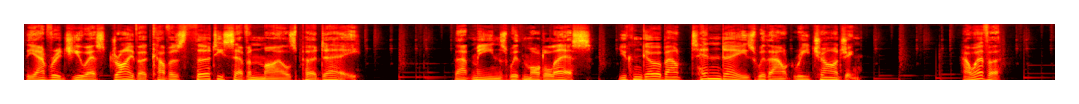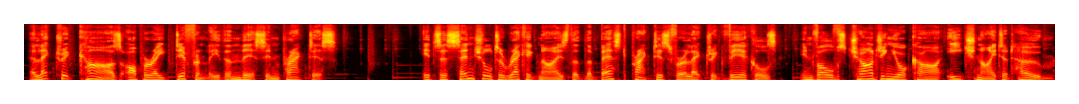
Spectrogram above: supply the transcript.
the average US driver covers 37 miles per day, that means with Model S, you can go about 10 days without recharging. However, electric cars operate differently than this in practice. It's essential to recognize that the best practice for electric vehicles involves charging your car each night at home,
